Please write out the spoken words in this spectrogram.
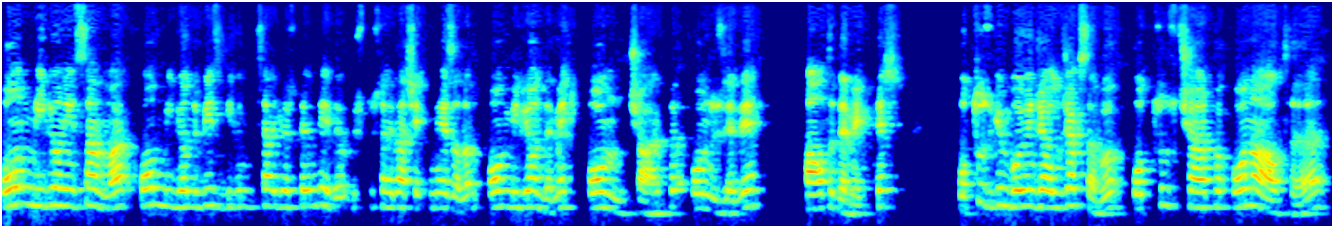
10 milyon insan var. 10 milyonu biz bilimsel gösterim değil de üstü sayılar şeklinde yazalım. 10 milyon demek 10 çarpı 10 üzeri 6 demektir. 30 gün boyunca olacaksa bu 30 çarpı 16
